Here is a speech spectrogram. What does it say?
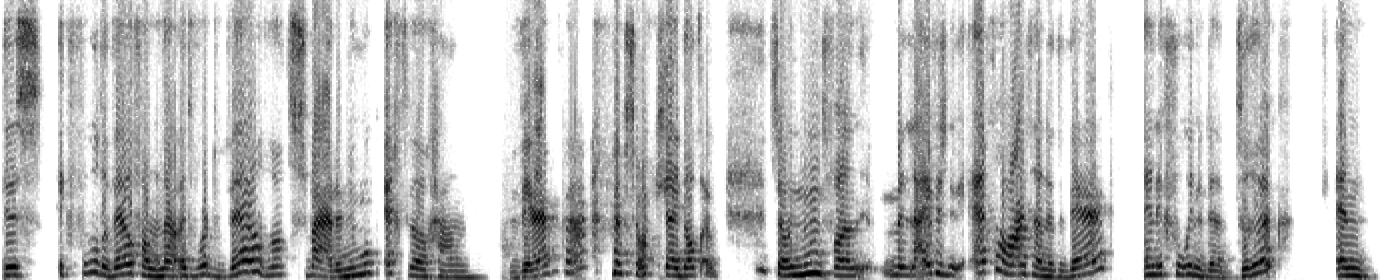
Dus ik voelde wel van, nou, het wordt wel wat zwaarder. Nu moet ik echt wel gaan werken. Zoals jij dat ook zo noemt. Van, mijn lijf is nu echt wel hard aan het werk. En ik voel inderdaad druk. En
